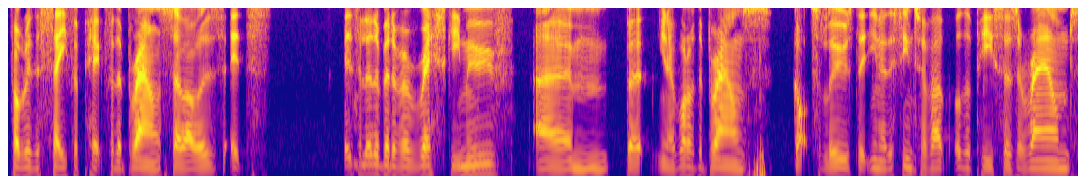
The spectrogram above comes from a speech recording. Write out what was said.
probably the safer pick for the Browns. So I was it's it's a little bit of a risky move, um, but you know what have the Browns got to lose? That you know they seem to have other pieces around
